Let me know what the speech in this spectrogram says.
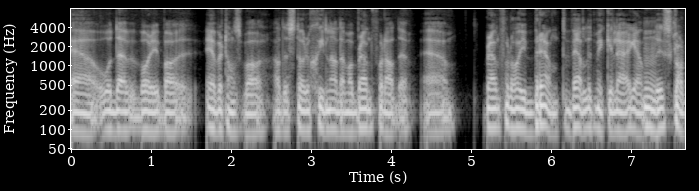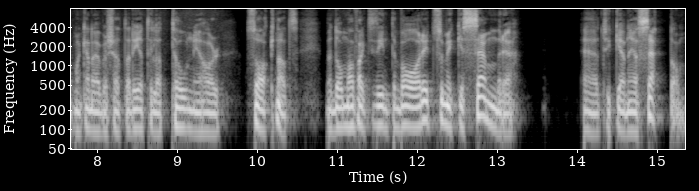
Eh, och där var det ju bara Everton som var, hade större skillnad än vad Brentford hade. Eh, Brentford har ju bränt väldigt mycket lägen. Mm. Det är såklart man kan översätta det till att Tony har saknats. Men de har faktiskt inte varit så mycket sämre, eh, tycker jag, när jag sett dem,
